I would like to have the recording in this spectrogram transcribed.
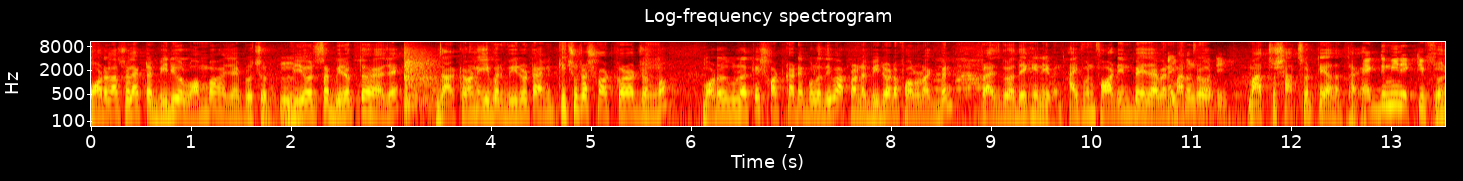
মডেল আসলে একটা ভিডিও লম্বা হয়ে যায় প্রচুর। ভিউয়ার্সরা বিরক্ত হয়ে যায়। যার কারণে এবার ভিডিওটা আমি কিছুটা শর্ট করার জন্য মডেলগুলোকে শর্টকাটে বলে দিব আপনারা ভিডিওটা ফলো রাখবেন প্রাইসগুলো দেখে নেবেন। আইফোন ফোরটিন পেয়ে যাবেন মাত্র মাত্র সাতষট্টি হাজার টাকা। একদম ইনঅ্যাক্টিভ ফোন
